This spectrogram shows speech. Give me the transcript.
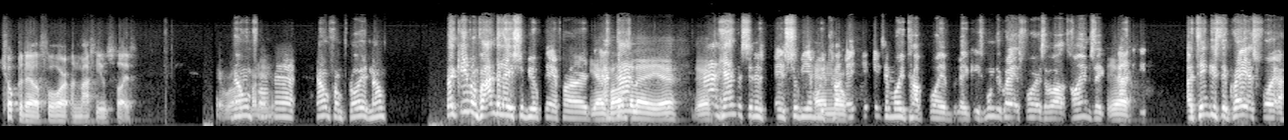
Chuck Liddell four, and Matt Hughes five. Yeah, we're all No one kinda from uh, no one from Pride, no. Like even Vanderlei should be up there for yeah, and Vanderlei, yeah, yeah. Dan Henderson is, is should be in my Hendo. top. i- in my top five. Like he's one of the greatest fighters of all times. Like Yeah. he- I think he's the greatest fighter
